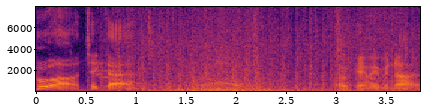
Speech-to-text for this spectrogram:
Hooah! Take that. Okay, maybe not.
